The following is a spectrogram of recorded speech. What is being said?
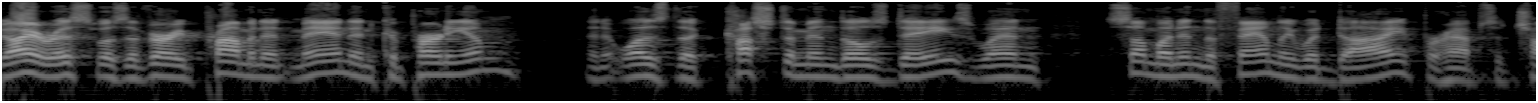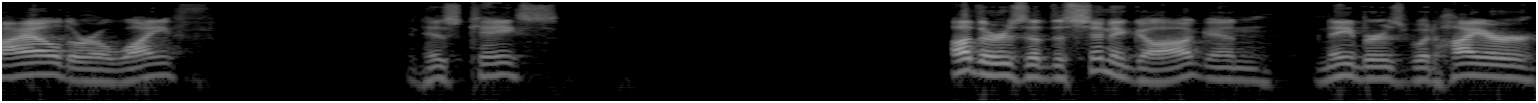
Jairus was a very prominent man in Capernaum, and it was the custom in those days when someone in the family would die, perhaps a child or a wife, in his case. Others of the synagogue and neighbors would hire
